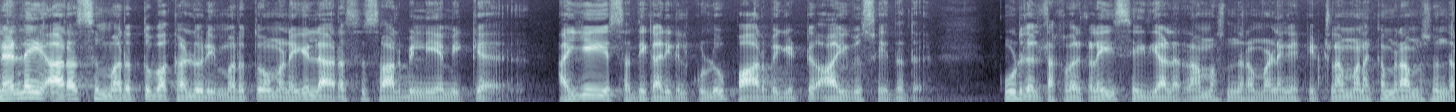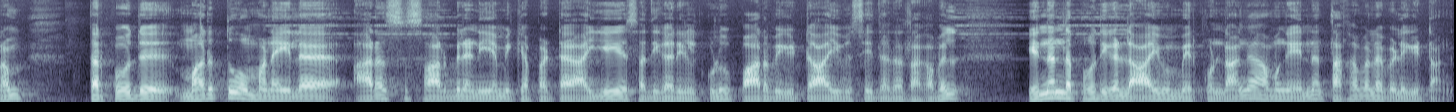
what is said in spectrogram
நெல்லை அரசு மருத்துவக் கல்லூரி மருத்துவமனையில் அரசு சார்பில் நியமிக்க ஐஏஎஸ் அதிகாரிகள் குழு பார்வையிட்டு ஆய்வு செய்தது. கூடுதல் தகவல்களை செய்தியாளர் ராமசுந்தரம் வழங்க கேட்கலாம். வணக்கம் ராமசுந்தரம். தற்போது மருத்துவமனையில் அரசு சார்பில் நியமிக்கப்பட்ட ஐஏஎஸ் அதிகாரிகள் குழு பார்வையிட்டு ஆய்வு செய்தத தகவல். எந்தெந்த பகுதிகளில் ஆய்வு மேற்கொண்டாங்க? அவங்க என்ன தகவலை வெளியிட்டாங்க?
